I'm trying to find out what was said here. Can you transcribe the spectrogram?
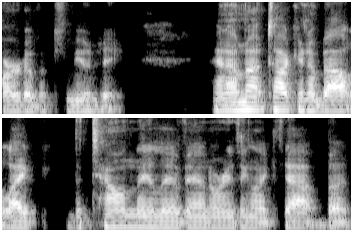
part of a community. And I'm not talking about like the town they live in or anything like that, but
